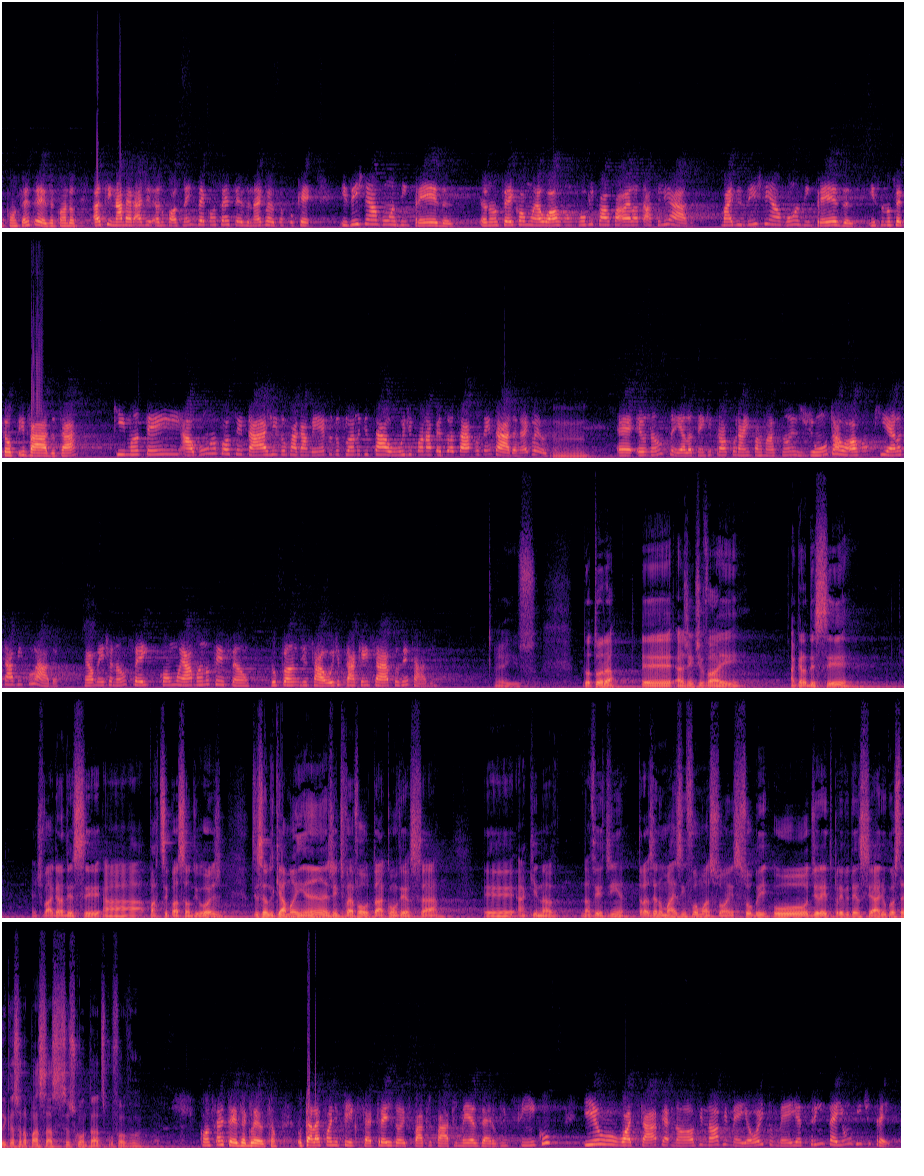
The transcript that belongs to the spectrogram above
Com certeza. Quando, assim, na verdade, eu não posso nem dizer com certeza, né, Gleuton? Porque existem algumas empresas, eu não sei como é o órgão público ao qual ela está afiliada, mas existem algumas empresas, isso no setor privado, tá? Que mantém alguma porcentagem do pagamento do plano de saúde quando a pessoa está aposentada, né, Gleuton? Hum, É, eu não sei, ela tem que procurar informações junto ao órgão que ela está vinculada. Realmente eu não sei como é a manutenção do plano de saúde para quem está aposentado. é isso. Doutora, é, a gente vai agradecer, a gente vai agradecer a participação de hoje, dizendo que amanhã a gente vai voltar a conversar é, aqui na, na Verdinha, trazendo mais informações sobre o direito previdenciário. Eu gostaria que a senhora passasse seus contatos, por favor. Com certeza, Gleudson. O telefone fixo é 3244-6025 e o WhatsApp é 99686-3123.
